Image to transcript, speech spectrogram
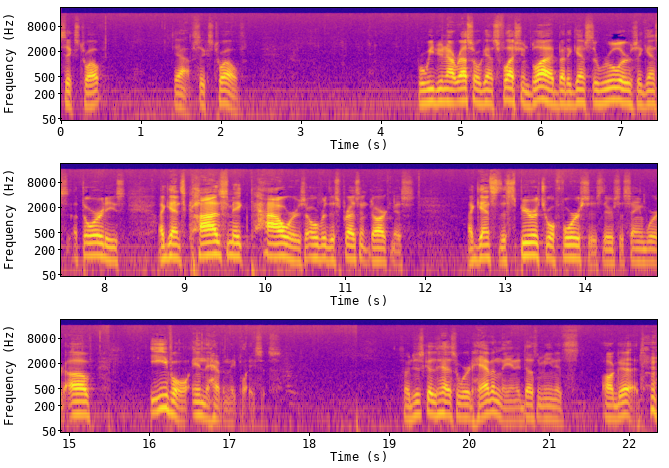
6:12. Yeah, 6:12. For we do not wrestle against flesh and blood, but against the rulers, against authorities, against cosmic powers over this present darkness, against the spiritual forces, there's the same word, of evil in the heavenly places. So just because it has the word heavenly in it doesn't mean it's all good.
